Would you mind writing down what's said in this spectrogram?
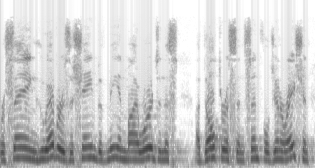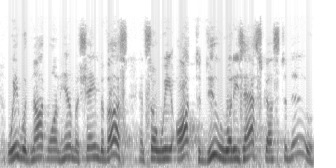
were saying, Whoever is ashamed of me and my words in this adulterous and sinful generation, we would not want him ashamed of us, and so we ought to do what he's asked us to do.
